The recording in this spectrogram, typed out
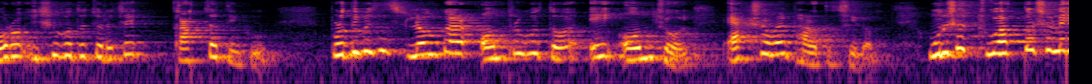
বড় ইস্যু হতে চলেছে কাচ্চাতীপু প্রতিবেশী শ্রীলঙ্কার অন্তর্গত এই অঞ্চল একসময় ভারতে ছিল। উনিশশো চুয়াত্তর সালে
